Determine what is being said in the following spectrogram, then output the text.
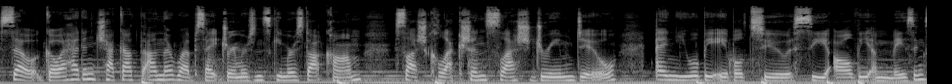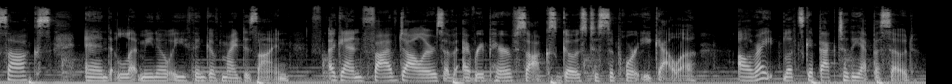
So go ahead and check out on their website, dreamersandschemers.com slash collection slash dream do, and you will be able to see all the amazing socks and let me know what you think of my design. Again, $5 of every pair of socks goes to support EAGALA. All right, let's get back to the episode.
